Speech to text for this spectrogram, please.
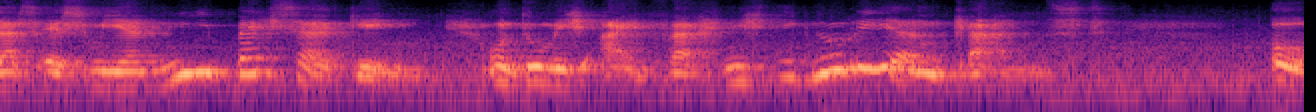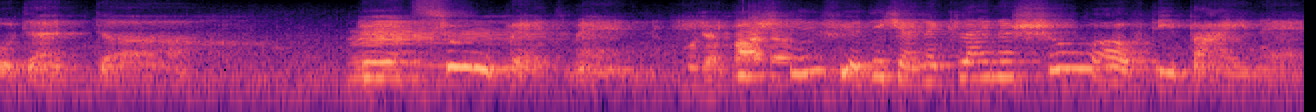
dass es mir nie besser ging und du mich einfach nicht ignorieren kannst. Oder doch? Hör zu, Batman. Ich stell für dich eine kleine Show auf die Beine.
